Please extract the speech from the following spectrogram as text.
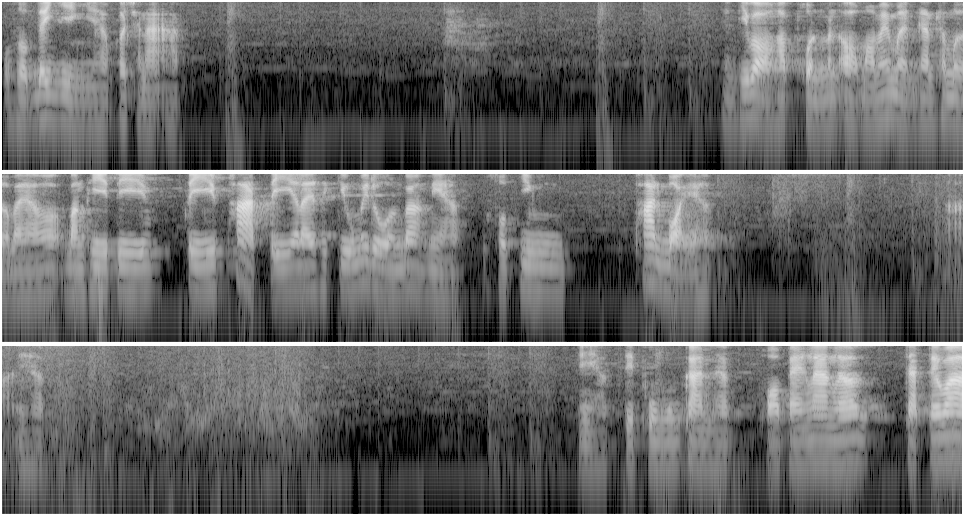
อุศบได้ยิงเนี่ยครับก็ชนะครับอย่างที่บอกครับผลมันออกมาไม่เหมือนกันเสมอไปครับบางทีตีตีพลาดตีอะไรสกิลไม่โดนบ้างเนี่ยครับอุศบยิงพลาดบ่อยครับอ่านี่ครับนี่ครับติดภูมิคุ้มกันครับ พอแปลงร่างแล้วจัดได้ว่า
